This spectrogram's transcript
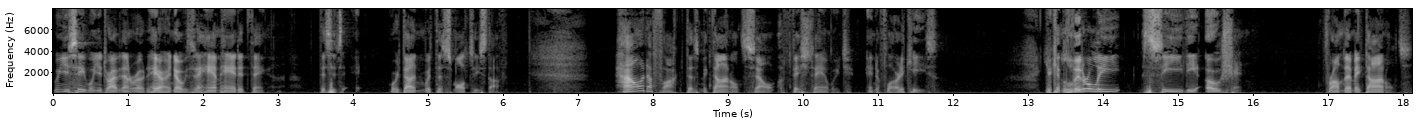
When you see when you drive down the road. Here, I know it's a ham-handed thing. This is we're done with the schmaltzy stuff. How in the fuck does McDonald's sell a fish sandwich in the Florida Keys? You can literally see the ocean from the McDonald's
